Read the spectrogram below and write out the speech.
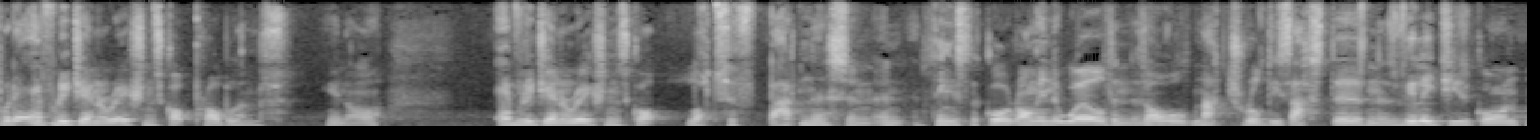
but every generation's got problems. You know, every generation's got lots of badness and, and, and things that go wrong in the world, and there's all natural disasters, and there's villages going,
